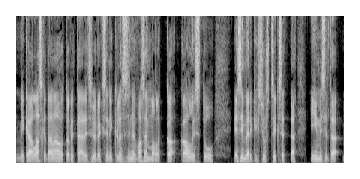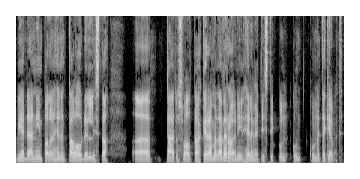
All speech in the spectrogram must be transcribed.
mikä lasketaan autoritäärisyydeksi, niin kyllä se sinne vasemmalle ka- kallistuu esimerkiksi just siksi, että ihmisiltä viedään niin paljon heidän taloudellista päätösvaltaa keräämällä veroja niin helvetisti kuin kun, kun ne tekevät.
